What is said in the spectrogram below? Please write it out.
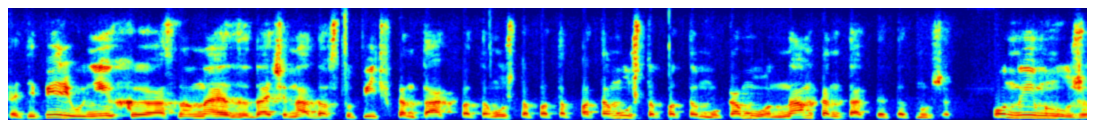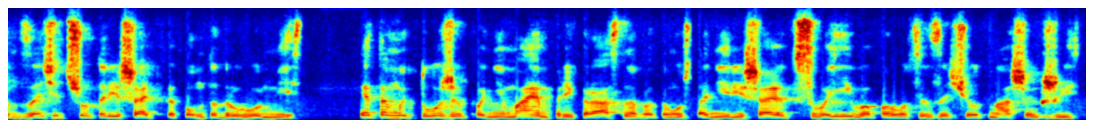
А теперь у них основная задача, надо вступить в контакт, потому что, потому что, потому. Кому он? Нам контакт этот нужен. Он им нужен. Значит, что-то решать в каком-то другом месте. Это мы тоже понимаем прекрасно, потому что они решают свои вопросы за счет наших жизней.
